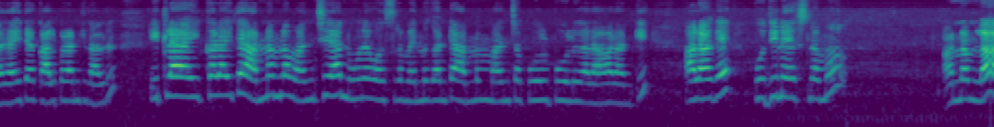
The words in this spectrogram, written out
అదైతే కలపడానికి రాలేదు. ఇట్లా ఇక్కడైతే అన్నంలో మంచిగా నూనె పోస్తున్నాం ఎందుకంటే అన్నం మంచిగా పూలు పూలుగా రావడానికి. అలాగే పుదీనా వేసినాము అన్నంలో.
